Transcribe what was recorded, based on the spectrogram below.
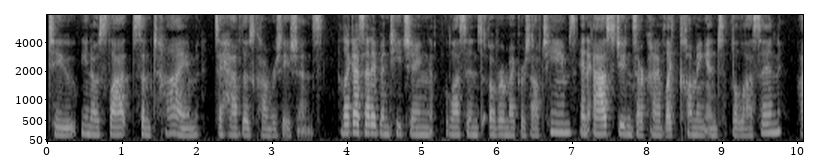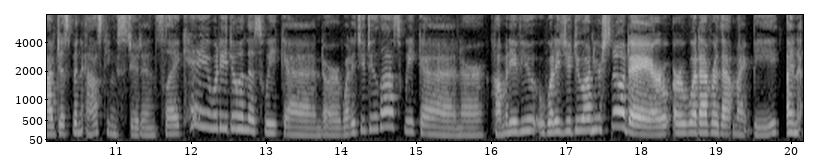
to, you know, slot some time to have those conversations. Like I said, I've been teaching lessons over Microsoft Teams, and as students are kind of like coming into the lesson, I've just been asking students, like, hey, what are you doing this weekend? Or what did you do last weekend? Or how many of you, what did you do on your snow day? Or, or whatever that might be. And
